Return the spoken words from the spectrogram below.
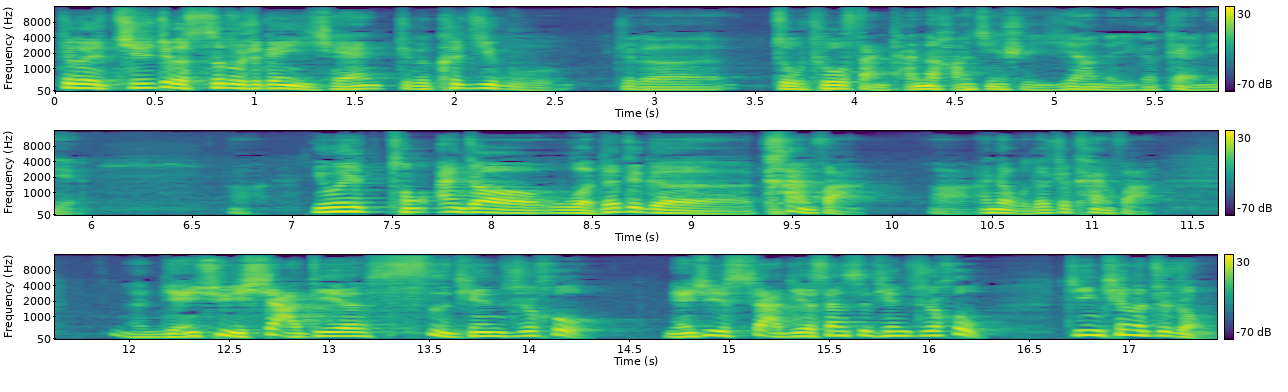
这个其实这个思路是跟以前这个科技股这个走出反弹的行情是一样的一个概念，啊，因为从按照我的这个看法啊，按照我的这看法，嗯，连续下跌四天之后，连续下跌三四天之后，今天的这种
